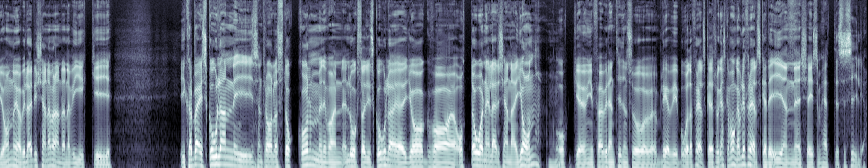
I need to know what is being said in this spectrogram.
John och jag, vi lärde känna varandra när vi gick i i Karlbergsskolan i centrala Stockholm. Det var en, en lågstadieskola. Jag var åtta år när jag lärde känna John och eh, ungefär vid den tiden så blev vi båda förälskade. Jag tror ganska många blev förälskade i en eh, tjej som hette Cecilia.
